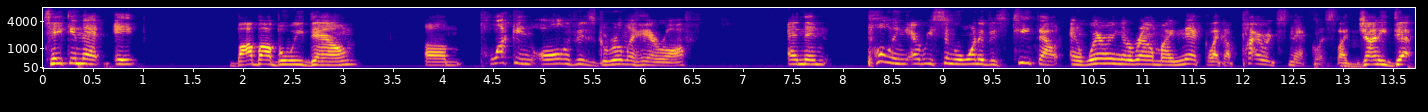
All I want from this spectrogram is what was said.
taking that eight Baba Booey down, um, plucking all of his gorilla hair off, and then pulling every single one of his teeth out and wearing it around my neck like a pirate's necklace, like Johnny Depp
